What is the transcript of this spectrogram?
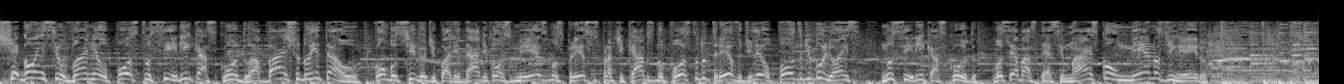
Chegou em Silvânia o posto Siri Cascudo, abaixo do Itaú. Combustível de qualidade com os mesmos preços praticados no posto do Trevo de Leopoldo de Bulhões. No Siri Cascudo, você abastece mais com menos dinheiro.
